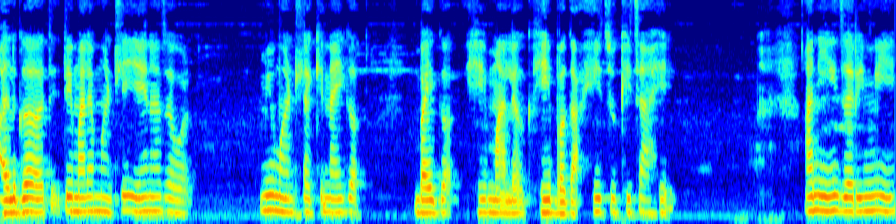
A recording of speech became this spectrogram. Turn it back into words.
अलगद ते मला म्हटले ये ना जवळ. मी म्हटलं की नाही ग. बाई ग हे मालक हे बघा हे चुकीचं आहे. आणि जरी मी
